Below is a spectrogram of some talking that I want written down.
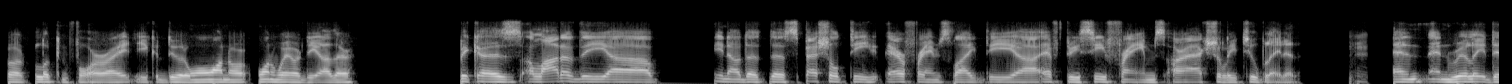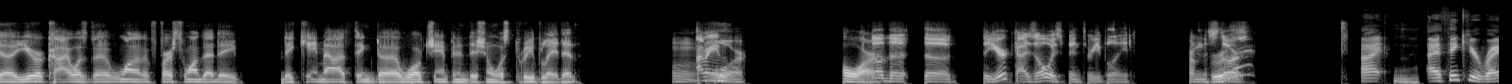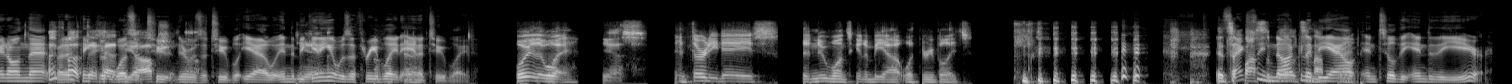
are looking for, right? You could do it one or one way or the other. Because a lot of the uh you know the the specialty airframes like the uh, F3C frames are actually two bladed. Mhm. And and really the Urukay was the one of the first one that they they came out. I think the World Champion Edition was three bladed. Mm. I mean, or or no, the the the Urukay's always been three blade from the Really? start. I Hmm. I think you're right on that, I but I think there was the a two option, there was a two blade. Yeah, in the beginning Yeah. it was a three blade Okay. and a two blade. Well, either way, Yes. in 30 days, the new one's going to be out with three blades. it's, it's actually not going to be out until the end of the year.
